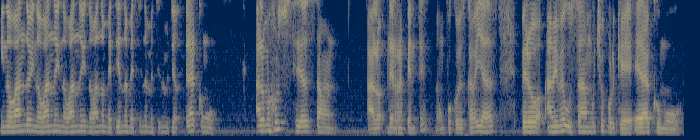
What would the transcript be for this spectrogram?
innovando, innovando, innovando, innovando, metiendo, metiendo, metiendo, metiendo. Era como, a lo mejor sus ideas estaban de repente, un poco descabelladas, pero a mí me gustaba mucho porque era como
